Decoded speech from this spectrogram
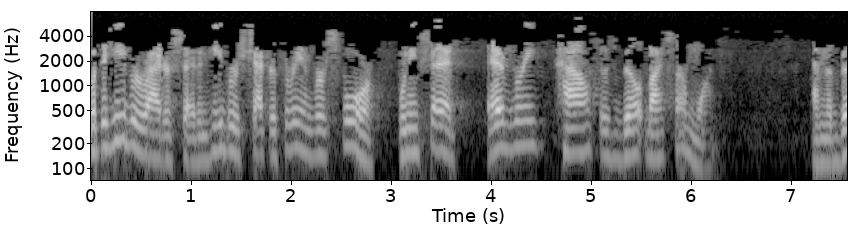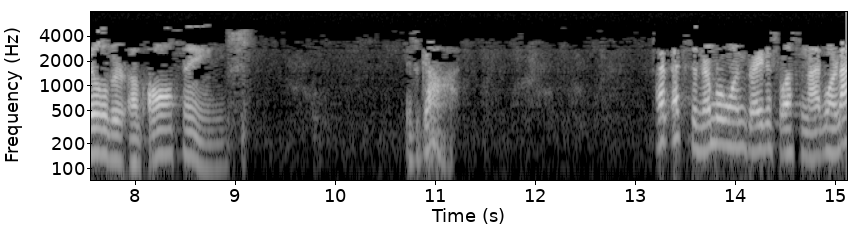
what the Hebrew writer said in Hebrews chapter 3 and verse 4 when he said, Every house is built by someone, and the builder of all things is God. That's the number one greatest lesson I've learned. I,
